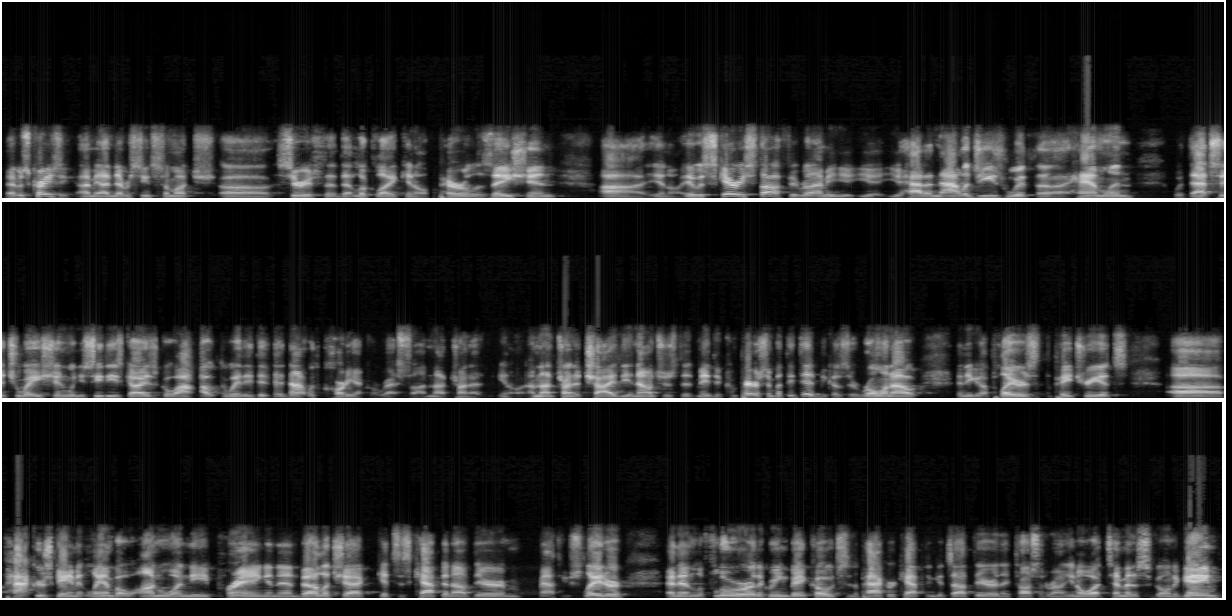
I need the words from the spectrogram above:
That was crazy. I mean, I've never seen so much uh, serious that, that looked like, you know, paralyzation. Uh, you know, it was scary stuff. It really, I mean, you, you, you had analogies with uh, Hamlin with that situation when you see these guys go out the way they did, not with cardiac arrest. So I'm not trying to, you know, I'm not trying to chide the announcers that made the comparison, but they did because they're rolling out. And you got players at the Patriots, uh, Packers game at Lambeau on one knee praying, and then Belichick gets his captain out there, Matthew Slater. And then LaFleur, the Green Bay coach, and the Packer captain gets out there and they toss it around. You know what? 10 minutes to go in the game.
